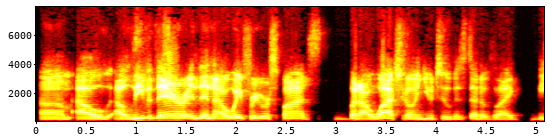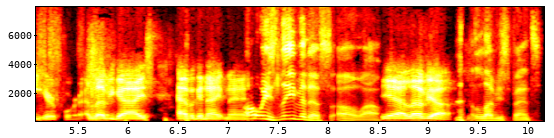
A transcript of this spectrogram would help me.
um, I'll I'll leave it there and then I'll wait for your response. But I'll watch it on YouTube instead of like be here for it. I love you guys. Have a good night, man. Always leaving us. Oh wow. Yeah, I love y'all. Love you, Spence.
